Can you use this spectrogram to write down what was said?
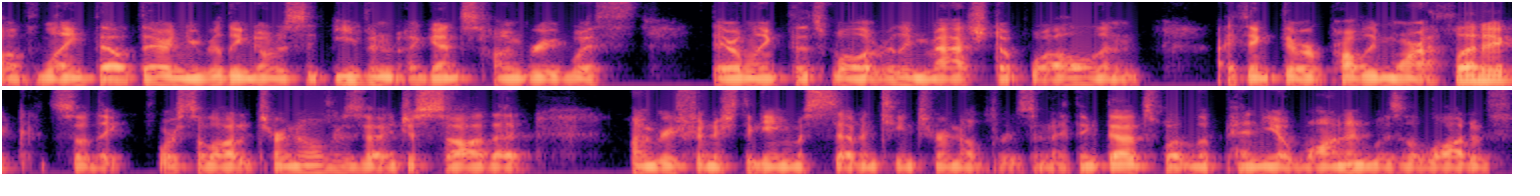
of length out there, and you really notice it even against Hungary with their length as well. It really matched up well, and I think they were probably more athletic, so they forced a lot of turnovers. I just saw that Hungary finished the game with 17 turnovers, and I think that's what Lapeña wanted was a lot of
